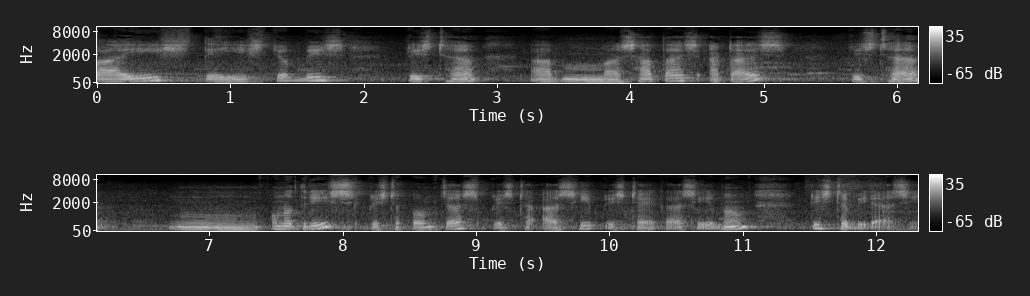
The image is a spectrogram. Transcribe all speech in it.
বাইশ, তেইশ, চব্বিশ, পৃষ্ঠা সাতাশ আটাশ পৃষ্ঠা উনত্রিশ, পৃষ্ঠা পঞ্চাশ, পৃষ্ঠা আশি, পৃষ্ঠা একাশি এবং পৃষ্ঠা বিরাশি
